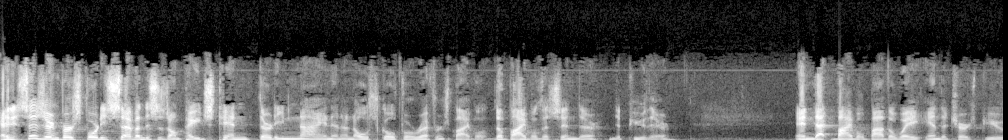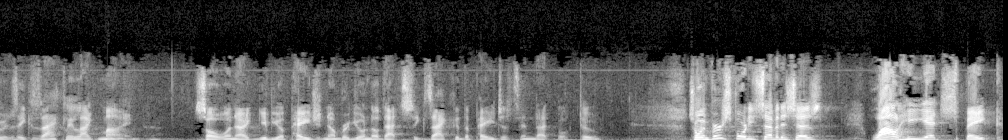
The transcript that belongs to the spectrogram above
And it says there in verse 47, this is on page 1039 in an old Scofield Reference Bible, the Bible that's in there, the pew there. And that Bible, by the way, in the church pew is exactly like mine. So when I give you a page number, you'll know that's exactly the page that's in that book, too. So in verse 47, it says, While he yet spake,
